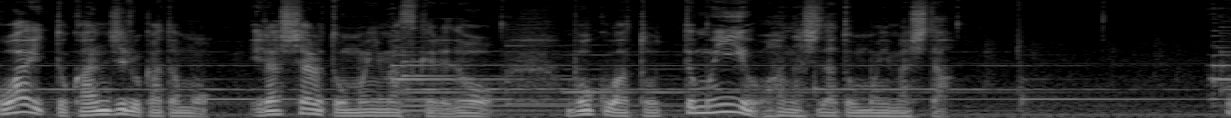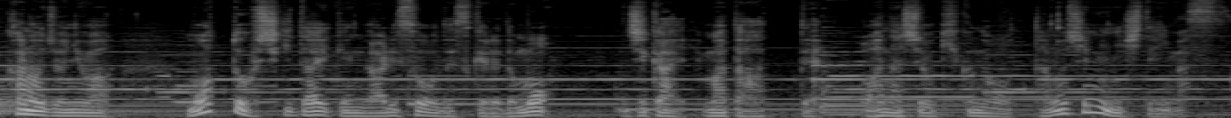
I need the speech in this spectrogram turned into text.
怖いと感じる方もいらっしゃると思いますけれど僕はとってもいいお話だと思いました。彼女にはもっと不思議体験がありそうですけれども次回また会ってお話を聞くのを楽しみにしています。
